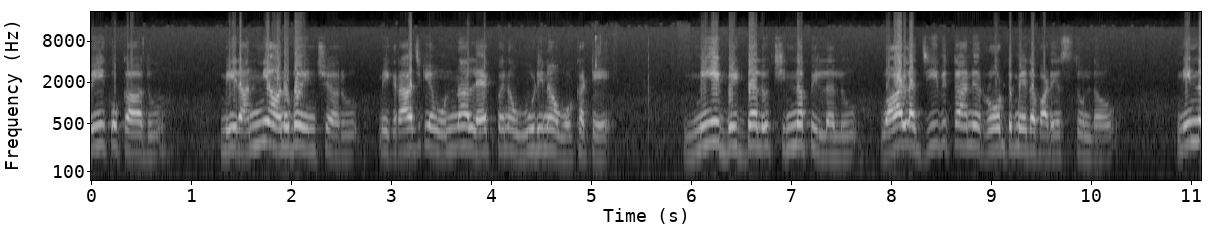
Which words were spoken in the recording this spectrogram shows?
మీకు కాదు మీరు అన్నీ అనుభవించారు మీకు రాజకీయం ఉన్నా లేకపోయినా ఊడినా ఒకటే. మీ బిడ్డలు చిన్నపిల్లలు వాళ్ళ జీవితాన్ని రోడ్డు మీద పడేస్తుండవు. నిన్న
